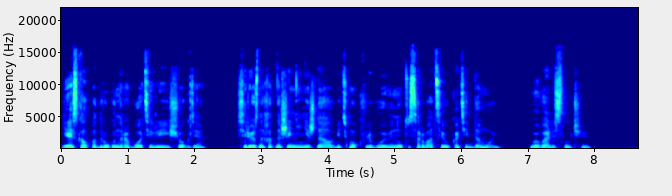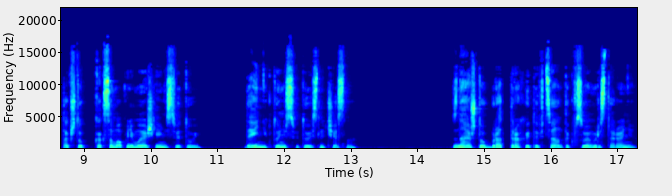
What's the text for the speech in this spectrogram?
Я искал подругу на работе или еще где. Серьезных отношений не ждал, ведь мог в любую минуту сорваться и укатить домой. Бывали случаи. Так что, как сама понимаешь, я не святой. Да и никто не святой, если честно. Знаю, что брат трахает официанток в своем ресторане.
